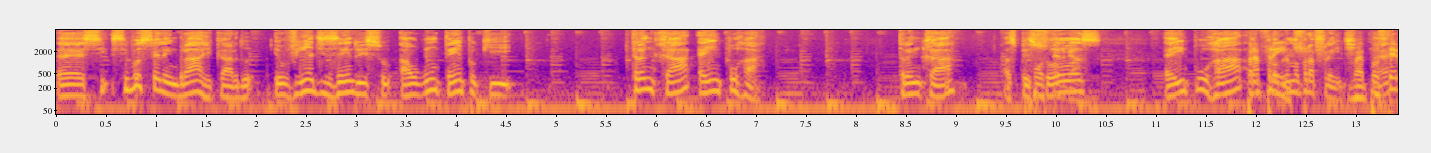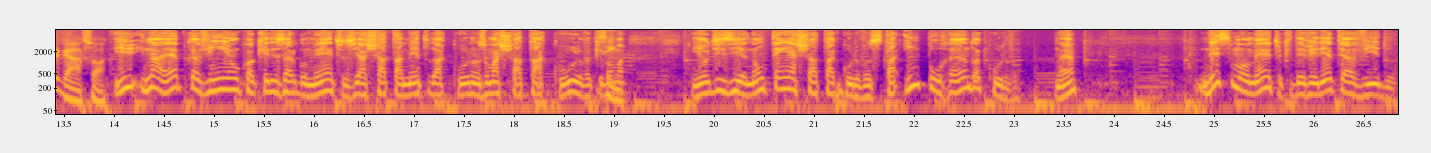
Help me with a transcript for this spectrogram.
é, se, se você lembrar, Ricardo, eu vinha dizendo isso há algum tempo que trancar é empurrar. Trancar as pessoas é empurrar Pra o frente. problema para frente. Vai né? postergar só. E, e na época vinham com aqueles argumentos de achatamento da curva, nós vamos achatar a curva, que vamos. E eu dizia, não tem achatar a curva, você está empurrando a curva, né? Nesse momento que deveria ter havido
